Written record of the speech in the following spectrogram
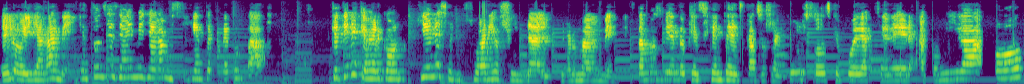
él o ella gane. Y entonces de ahí me llega mi siguiente pregunta, que tiene que ver con quién es el usuario final normalmente. Estamos viendo que es gente de escasos recursos, que puede acceder a comida o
